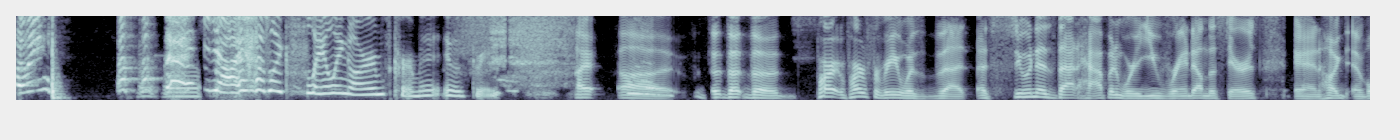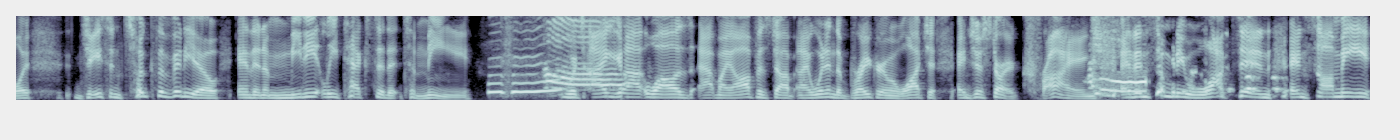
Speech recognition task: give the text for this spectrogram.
coming. Yeah, I had like flailing arms, Kermit. It was great. I uh the, the the part part for me was that as soon as that happened where you ran down the stairs and hugged Emily, Jason took the video and then immediately texted it to me, Mhm. which I got while I was at my office job and I went in the break room and watched it and just started crying. And then somebody walked in and saw me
